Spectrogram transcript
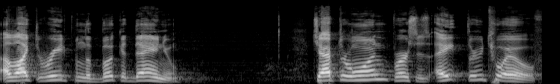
I'd like to read from the book of Daniel, chapter 1, verses 8 through 12.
